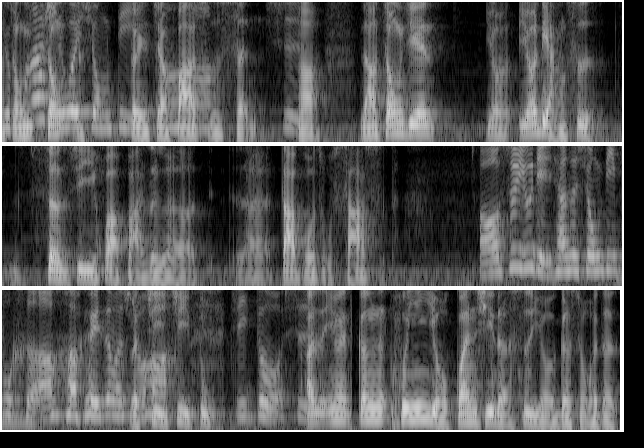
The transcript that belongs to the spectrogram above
有八十位兄弟，对，叫八十神是啊。然后中间有有两次设计划把这个呃大国主杀死了。哦，所以有点像是兄弟不和，可以这么说。嫉嫉妒，嫉妒是。而是因为跟婚姻有关系的，是有一个所谓的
